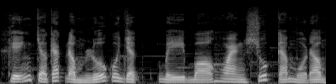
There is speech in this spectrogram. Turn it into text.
khiến cho các đồng lúa của Nhật bị bỏ hoang suốt cả mùa đông.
